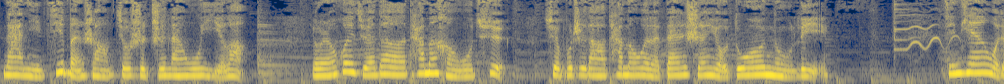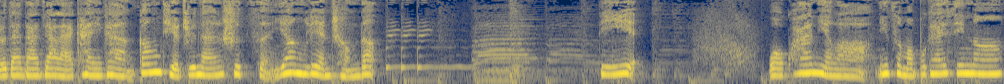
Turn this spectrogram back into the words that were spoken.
那你基本上就是直男无疑了。有人会觉得他们很无趣，却不知道他们为了单身有多努力。今天我就带大家来看一看钢铁直男是怎样炼成的。第一。我夸你了，你怎么不开心呢？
